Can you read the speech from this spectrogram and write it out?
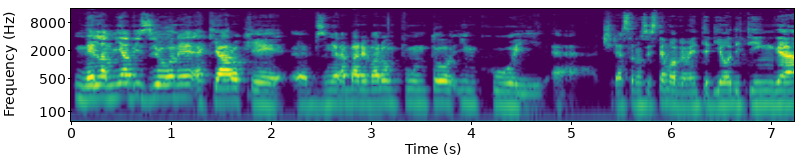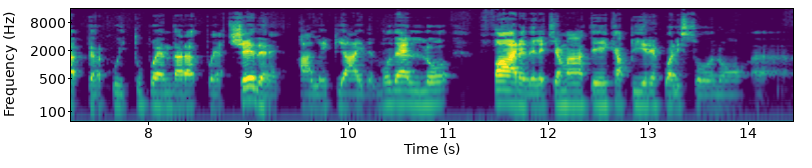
nella mia visione è chiaro che eh, bisognerebbe arrivare a un punto in cui eh, ci essere un sistema ovviamente di auditing per cui tu puoi andare a, puoi accedere all'API del modello fare delle chiamate e capire quali sono eh,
